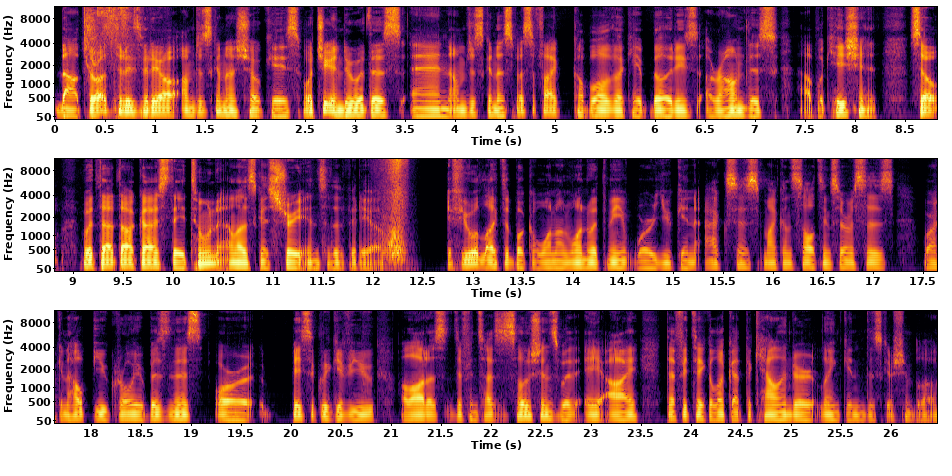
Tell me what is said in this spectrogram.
Now, throughout today's video, I'm just going to showcase what you can do with this, and I'm just going to specify a couple of the capabilities around this application. So with that thought, guys, stay tuned and let's get straight into the video. If you would like to book a one-on-one -on -one with me where you can access my consulting services, where I can help you grow your business or basically give you a lot of different types of solutions with AI, definitely take a look at the calendar link in the description below.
